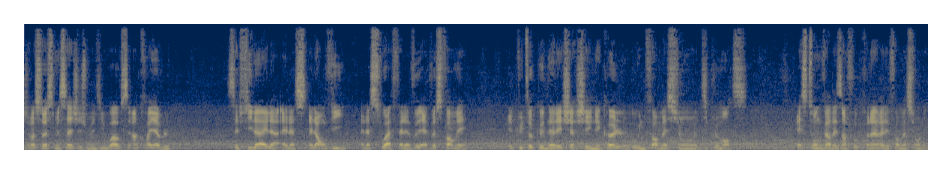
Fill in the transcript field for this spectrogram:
je reçois ce message et je me dis, waouh, c'est incroyable. Cette fille-là, elle a, elle, a, elle a envie, elle a soif, elle, a, elle veut se former. Et plutôt que d'aller chercher une école ou une formation euh, diplômante, elle se tourne vers des infopreneurs et des formations en ligne.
